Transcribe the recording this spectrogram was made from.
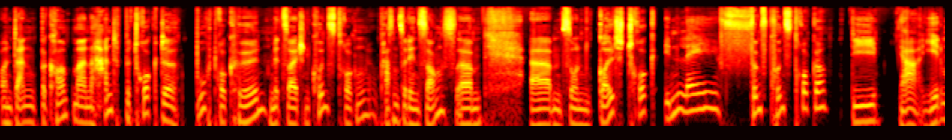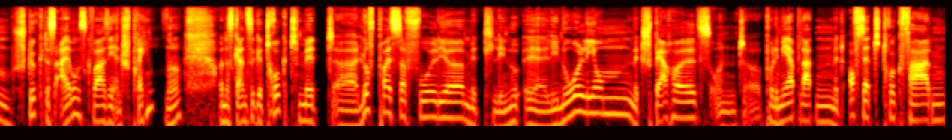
und dann bekommt man handbedruckte Buchdruckhöhlen mit solchen Kunstdrucken, passend zu den Songs. Ähm, ähm, so ein Golddruck-Inlay, fünf Kunstdrucke, die ja, jedem Stück des Albums quasi entsprechen. Ne? Und das Ganze gedruckt mit äh, Luftpolsterfolie, mit Lino äh, Linoleum, mit Sperrholz und äh, Polymerplatten, mit Offset-Druckfarben,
